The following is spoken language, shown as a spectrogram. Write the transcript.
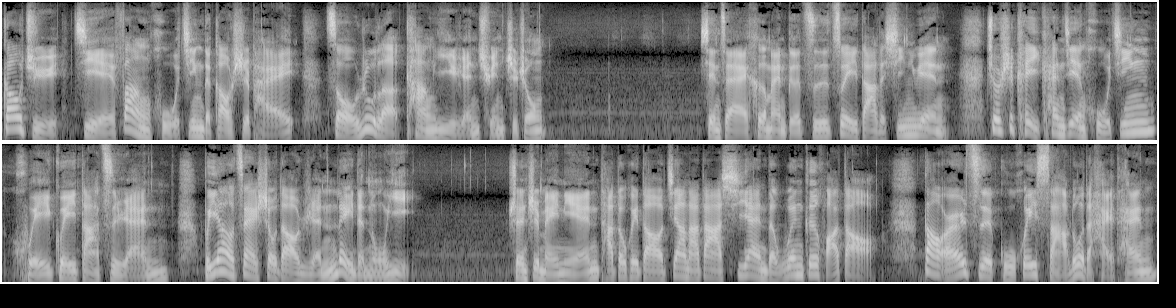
高举解放虎鲸的告示牌，走入了抗议人群之中。现在，赫曼德兹最大的心愿就是可以看见虎鲸回归大自然，不要再受到人类的奴役。甚至每年，他都会到加拿大西岸的温哥华岛，到儿子骨灰洒落的海滩。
